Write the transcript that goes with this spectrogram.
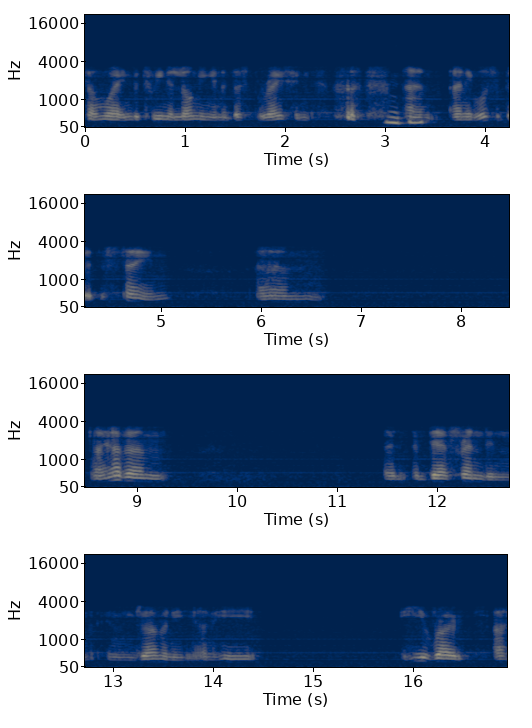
somewhere in between a longing and a desperation. Mhm. and, and it was a bit the same. Um, I have um, a, a dear friend in, in Germany, and he he wrote as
